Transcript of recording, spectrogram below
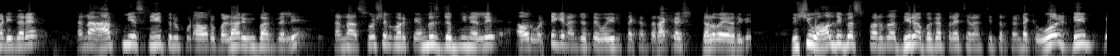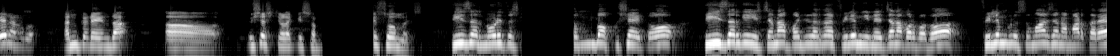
ಮಾಡಿದ್ದಾರೆ. ನನ್ನ ಆತ್ಮೀಯ ಸ್ನೇಹಿತರು ಕೂಡ ಅವರು ಬಳ್ಳಾರಿ ವಿಭಾಗದಲ್ಲಿ ನನ್ನ ಸೋಷಿಯಲ್ ವರ್ಕ್ ಎಂ ಎಸ್ನಲ್ಲಿ ಅವ್ರ ಒಟ್ಟಿಗೆ ನನ್ನ ಜೊತೆ ಹೋಗಿರ್ತಕ್ಕಂಥ ರಾಕೇಶ್ ದಳವಾಯಿ ಅವರಿಗೆ wish you all the best for the Dheera Bhagat Roy ಚಲನಚಿತ್ರ ತಂಡಕ್ಕೆ ಓಲ್ಡ್ ಟೀಮ್ಗೆ ನನಗೂ ನನ್ನ ಕಡೆಯಿಂದ ವಿಶೇಷ ಹೇಳಕ್ಕೆ ಸೋ ಮಚ್ ಟೀಸರ್ ನೋಡಿದ ತುಂಬಾ ಖುಷಿ ಆಯ್ತು. ಟೀಸರ್ಗೆ ಇಷ್ಟು ಜನ ಬಂದಿದ್ದಾರೆ. ಫಿಲಿಮ್ಗೆ ಇನ್ನೆಷ್ಟು ಜನ ಬರ್ಬೋದು? ಫಿಲಿಮ್ಗಳು ಸುಮಾರು ಜನ ಮಾಡ್ತಾರೆ.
